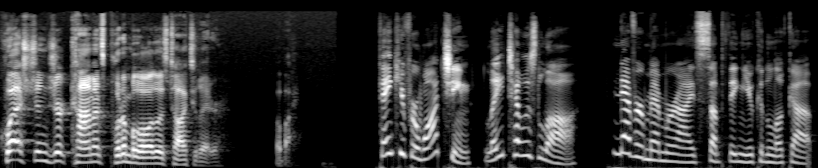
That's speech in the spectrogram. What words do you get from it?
questions or comments, put them below. Let's talk to you later. Bye bye. Thank you for watching Lehto's Law. Never memorize something you can look up.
